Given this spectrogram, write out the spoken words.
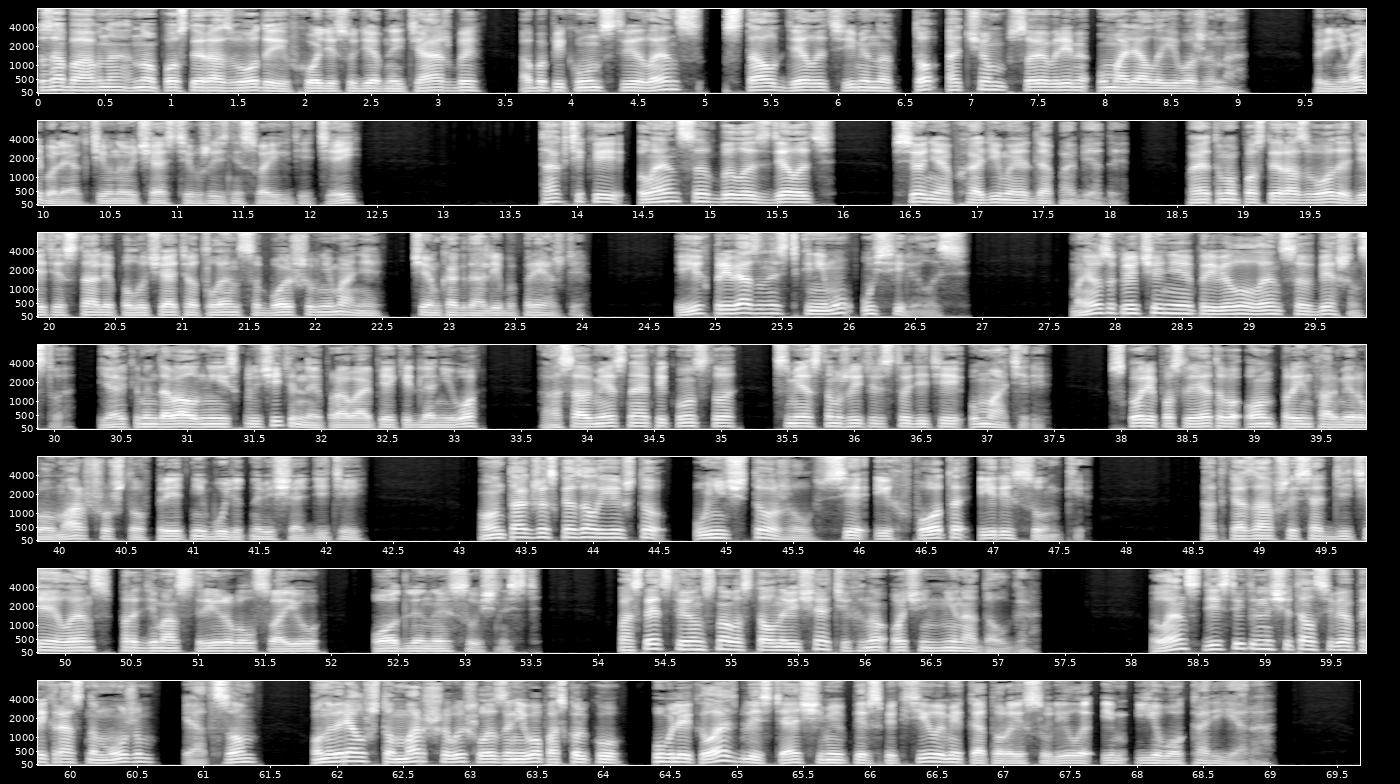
Забавно, но после развода и в ходе судебной тяжбы об опекунстве Лэнс стал делать именно то, о чем в свое время умоляла его жена — принимать более активное участие в жизни своих детей. Тактикой Лэнса было сделать все необходимое для победы. Поэтому после развода дети стали получать от Лэнса больше внимания, чем когда-либо прежде и их привязанность к нему усилилась. Мое заключение привело Лэнса в бешенство. Я рекомендовал не исключительное право опеки для него, а совместное опекунство с местом жительства детей у матери. Вскоре после этого он проинформировал Маршу, что впредь не будет навещать детей. Он также сказал ей, что уничтожил все их фото и рисунки. Отказавшись от детей, Лэнс продемонстрировал свою подлинную сущность. Впоследствии он снова стал навещать их, но очень ненадолго. Лэнс действительно считал себя прекрасным мужем и отцом. Он уверял, что Марша вышла за него, поскольку увлеклась блестящими перспективами, которые сулила им его карьера.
